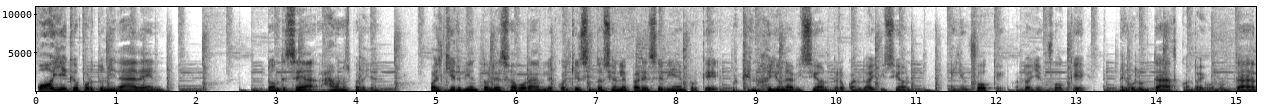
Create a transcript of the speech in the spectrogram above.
Oye, qué oportunidad en donde sea, vámonos para allá. Cualquier viento le es favorable, cualquier situación le parece bien porque, porque no hay una visión, pero cuando hay visión hay enfoque, cuando hay enfoque hay voluntad, cuando hay voluntad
